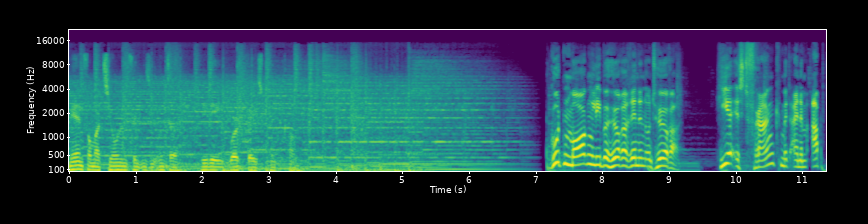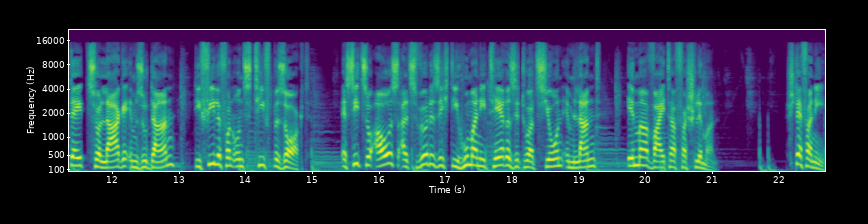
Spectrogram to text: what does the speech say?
Mehr Informationen finden Sie unter www.workbase.com. Guten Morgen, liebe Hörerinnen und Hörer. Hier ist Frank mit einem Update zur Lage im Sudan, die viele von uns tief besorgt. Es sieht so aus, als würde sich die humanitäre Situation im Land immer weiter verschlimmern. Stefanie,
